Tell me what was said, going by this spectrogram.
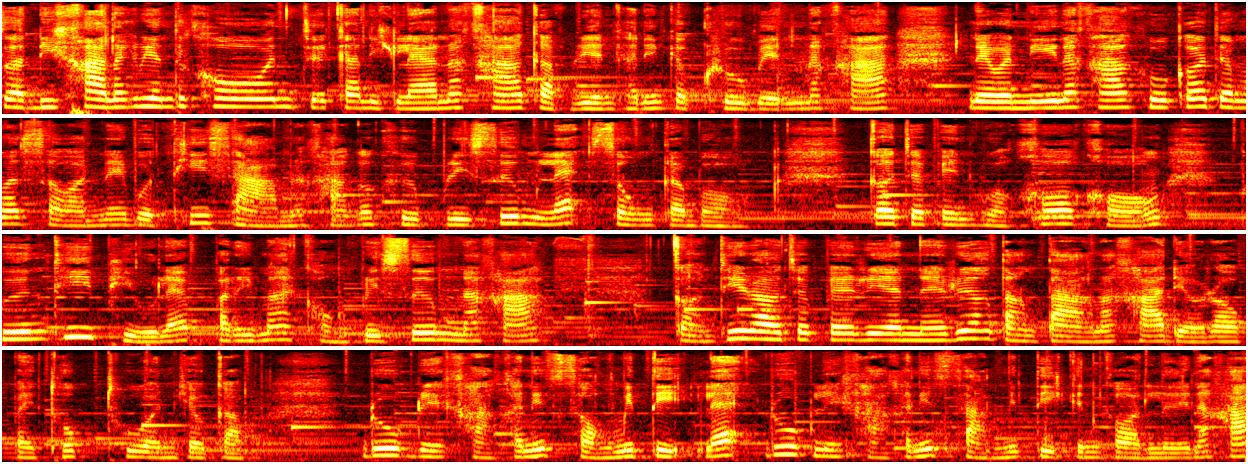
สวัสดีค่ะนักเรียนทุกคนเจอกันอีกแล้วนะคะ กับเรียนคณิตกับครูเบนนะคะ ในวันนี้นะคะครูก็จะมาสอนในบทที่ 3 นะคะ ก็คือปริซึมและทรงกระบอก ก็จะเป็นหัวข้อของพื้นที่ผิวและปริมาตรของปริซึมนะคะ ก่อนที่เราจะไปเรียนในเรื่องต่างๆนะคะ เดี๋ยวเราไปทบทวนเกี่ยวกับรูปเรขาคณิต 2 มิติ และรูปเรขาคณิต 3 มิติกันก่อนเลยนะคะ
